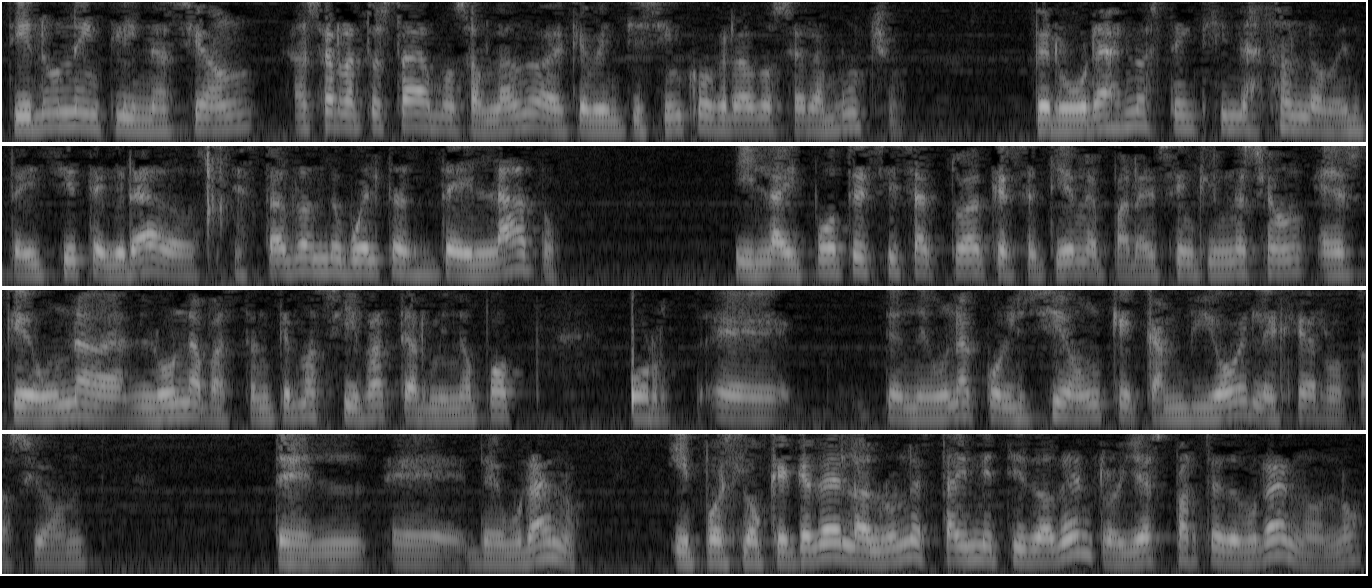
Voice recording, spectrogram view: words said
tiene una inclinación, hace rato estábamos hablando de que 25 grados era mucho, pero Urano está inclinado a 97 grados, está dando vueltas de lado. Y la hipótesis actual que se tiene para esa inclinación es que una luna bastante masiva terminó por, eh, tener una colisión que cambió el eje de rotación del, eh, de Urano. Y pues lo que queda de la Luna está ahí metido adentro, ya es parte de Urano, ¿no?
